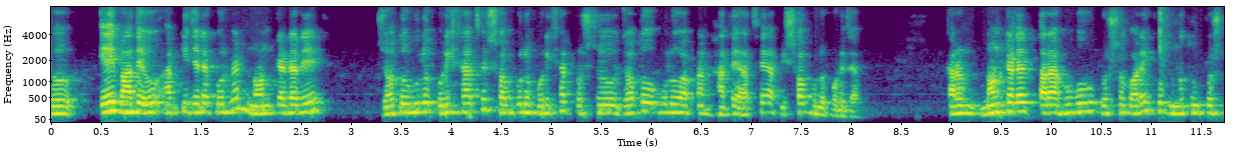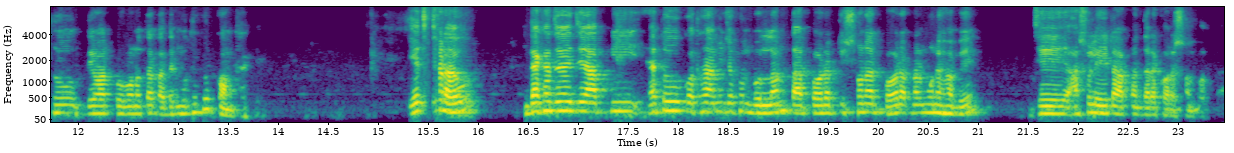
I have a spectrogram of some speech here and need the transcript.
তো এ বাদেও আপনি যেটা করবেন নন ক্যাডারের যতগুলো পরীক্ষা আছে সবগুলো পরীক্ষার প্রশ্ন যতগুলো আপনার হাতে আছে আপনি সবগুলো পড়ে যাবেন। কারণ নন ক্যাডার তারা হুবহু প্রশ্ন করে, খুব নতুন প্রশ্ন দেওয়ার প্রবণতা তাদের মধ্যে খুব কম থাকে। এছাড়াও দেখা যায় যে আপনি এত কথা আমি যখন বললাম তারপর আপনি শোনার পর আপনার মনে হবে যে আসলে এটা আপনার দ্বারা করা সম্ভব না।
